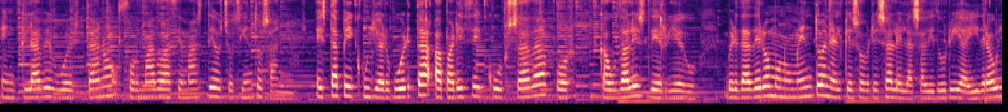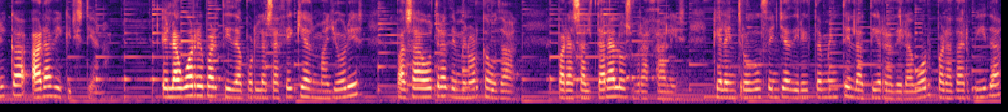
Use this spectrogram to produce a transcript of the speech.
enclave huertano formado hace más de 800 años. Esta peculiar huerta aparece cursada por caudales de riego, verdadero monumento en el que sobresale la sabiduría hidráulica árabe y cristiana. El agua repartida por las acequias mayores pasa a otras de menor caudal para saltar a los brazales, que la introducen ya directamente en la tierra de labor para dar vida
